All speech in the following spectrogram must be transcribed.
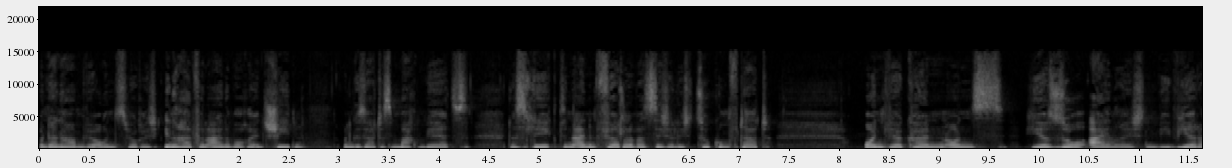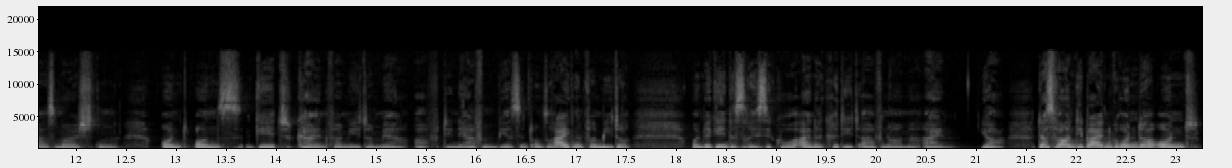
Und dann haben wir uns wirklich innerhalb von einer Woche entschieden und gesagt, das machen wir jetzt. Das liegt in einem Viertel, was sicherlich Zukunft hat. Und wir können uns hier so einrichten, wie wir das möchten. Und uns geht kein Vermieter mehr auf die Nerven. Wir sind unsere eigenen Vermieter und wir gehen das Risiko einer Kreditaufnahme ein. Ja, das waren die beiden Gründe und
